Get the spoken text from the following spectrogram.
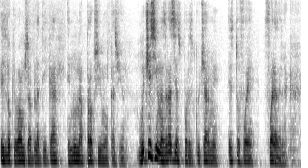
es lo que vamos a platicar en una próxima ocasión. Muchísimas gracias por escucharme. Esto fue Fuera de la Caja.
